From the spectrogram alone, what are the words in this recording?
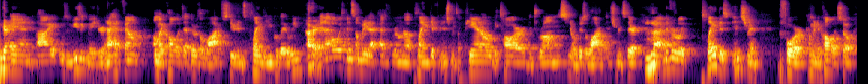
Okay. and I was a music major, and I had found on my college that there was a lot of students playing the ukulele, All right. and I've always been somebody that has grown up playing different instruments like piano, guitar, the drums. You know, there's a lot of instruments there. Mhm. but I've never really played this instrument before coming to college. So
